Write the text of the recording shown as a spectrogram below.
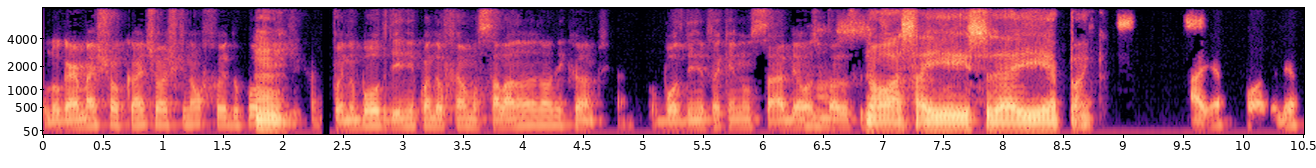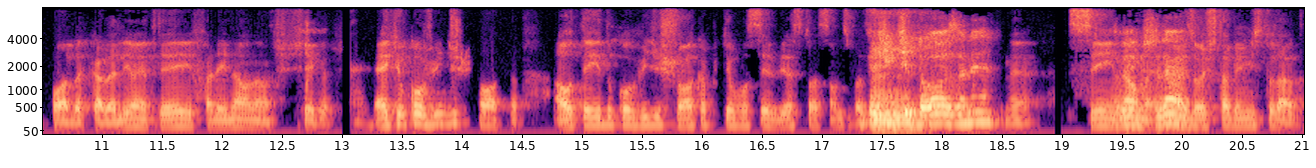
o lugar mais chocante eu acho que não foi do Covid, hum. cara. Foi no Boldrini quando eu fui almoçar lá na, Unicamp, cara. O Boldrini, para quem não sabe, é o hospital das crianças. Nossa, aí isso daí é punk. Aí é foda. Ali é foda, cara. Ali eu entrei e falei, não, não, chega. É que o Covid choca. A UTI do Covid choca porque você vê a situação dos pacientes. gente idosa, né? né? Sim, tá não, mas, mas, hoje está bem misturado.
